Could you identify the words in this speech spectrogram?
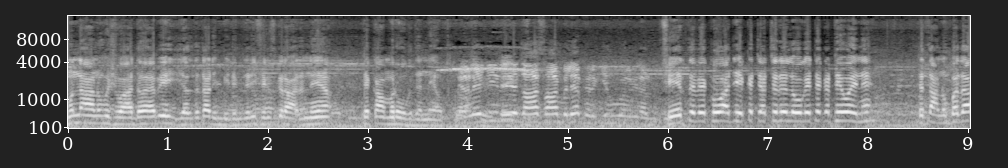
ਉਹਨਾਂ ਨੂੰ ਵਿਸ਼ਵਾਸ ਦਵਾਇਆ ਵੀ ਅਸੀਂ ਜਲਦ ਤੁਹਾਡੀ ਮੀਟਿੰਗ ਜਿਹੜੀ ਫਿਕਸ ਕਰਾ ਦਿੰਦੇ ਆ ਤੇ ਕੰਮ ਰੋਕ ਦਿੰਦੇ ਆ ਉੱਥੇ। ਜੀ ਦੇ ਨਾ ਸਾਹ ਮਿਲਿਆ ਫਿਰ ਕੀ ਹੋਊਗਾ ਅਗਲੀ ਗੱਲ ਫੇਰ ਤੇ ਵੇਖੋ ਅੱਜ ਇੱਕ ਚਰਚ ਦੇ ਲੋਕ ਇੱਥੇ ਇਕੱਠੇ ਹੋਏ ਨੇ ਤੇ ਤੁਹਾਨੂੰ ਪਤਾ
